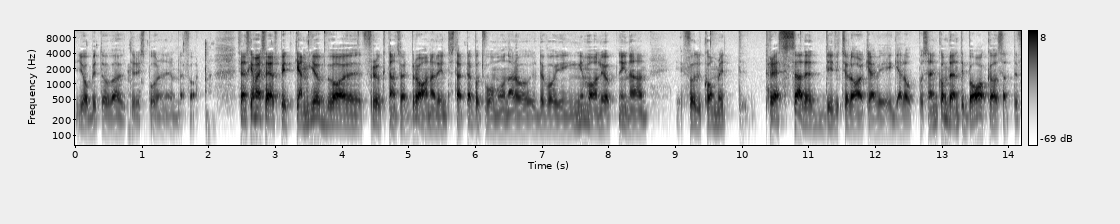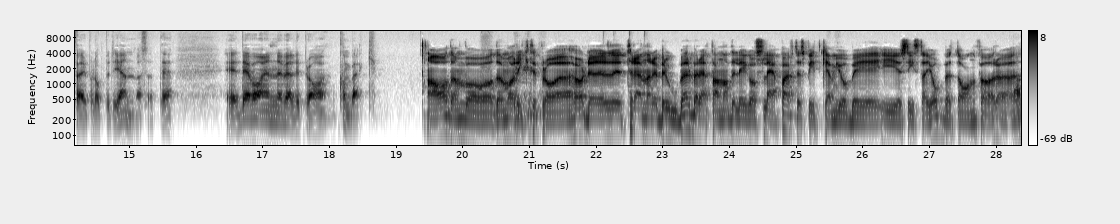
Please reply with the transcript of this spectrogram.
jobbigt att vara ute i spåren i de där farterna. Sen ska man säga att Spitcam Gubb var eh, fruktansvärt bra. Han hade inte startat på två månader och det var ju ingen vanlig öppning när han fullkomligt pressade Digital Archive i galopp och sen kom den tillbaka och satte färg på loppet igen. Va? Så det, eh, det var en väldigt bra comeback. Ja, den var, den var riktigt bra. Jag hörde tränare Broberg berätta att han hade legat och släpat efter Spitcam jobb i, i sista jobbet dagen före. Ja.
